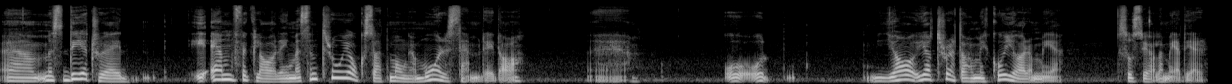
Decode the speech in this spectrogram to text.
Ehm, men så det tror jag är, är en förklaring. Men sen tror jag också att många mår sämre idag. Ehm, och, och jag, jag tror att det har mycket att göra med sociala medier.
